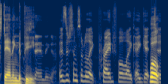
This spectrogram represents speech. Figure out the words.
Standing to pee. Standing up. Is there some sort of like prideful like I get Well, to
